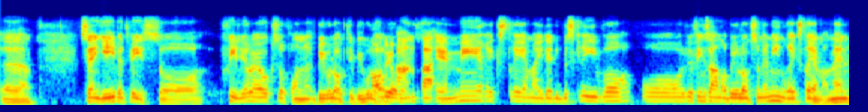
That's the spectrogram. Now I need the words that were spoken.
Eh, sen givetvis så skiljer det också från bolag till bolag. Ja, andra är mer extrema i det du beskriver och det finns andra bolag som är mindre extrema. Men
